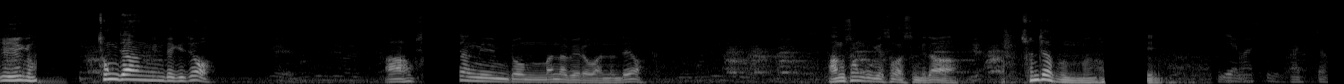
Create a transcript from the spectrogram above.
예, 여기 총장님 댁이죠? 아, 혹시 총장님 좀 만나뵈러 왔는데요. 방송국에서 왔습니다. 손자분은 예 맞습니다. 맞죠.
